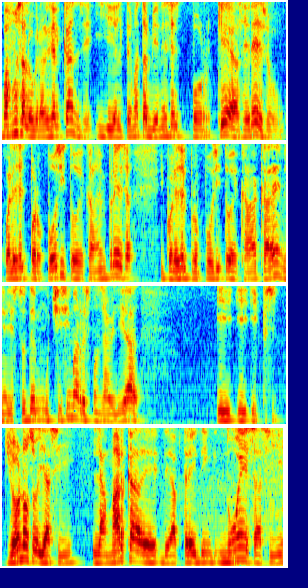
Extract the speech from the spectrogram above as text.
vamos a lograr ese alcance y el tema también es el por qué hacer eso, cuál es el propósito de cada empresa y cuál es el propósito de cada academia. Y esto es de muchísima responsabilidad. Y, y, pues yo no soy así, la marca de, de UpTrading no es así.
